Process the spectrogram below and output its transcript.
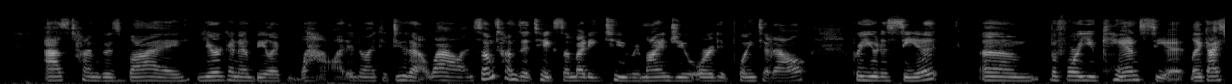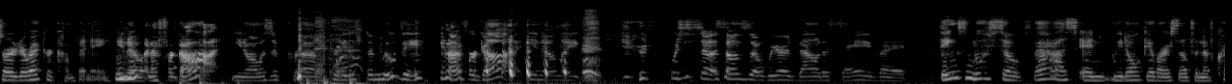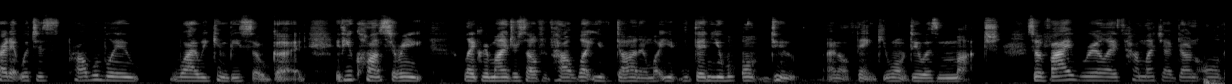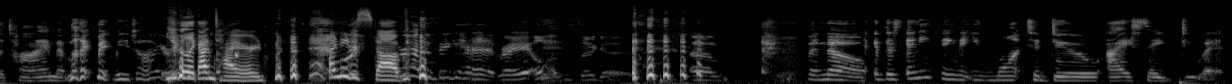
as time goes by, you're going to be like, wow, I didn't know I could do that. Wow. And sometimes it takes somebody to remind you or to point it out for you to see it um, before you can see it. Like I started a record company, you know, and I forgot, you know, I was a pr- uh, produced a movie and I forgot, you know, like, which is so, sounds so weird now to say, but things move so fast and we don't give ourselves enough credit, which is probably why we can be so good. If you constantly like remind yourself of how what you've done and what you then you won't do. I don't think you won't do as much. So if I realize how much I've done all the time, it might make me tired. You're like, I'm tired. I need to stop. Or have a big head, right? Oh, I'm so good. um, but no, if there's anything that you want to do, I say do it.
